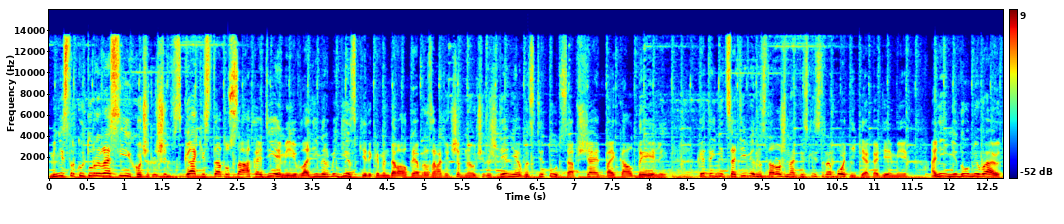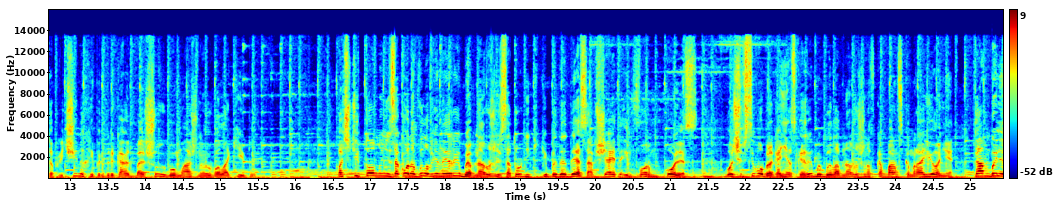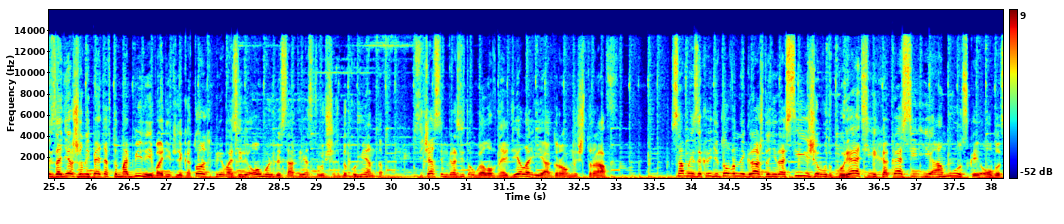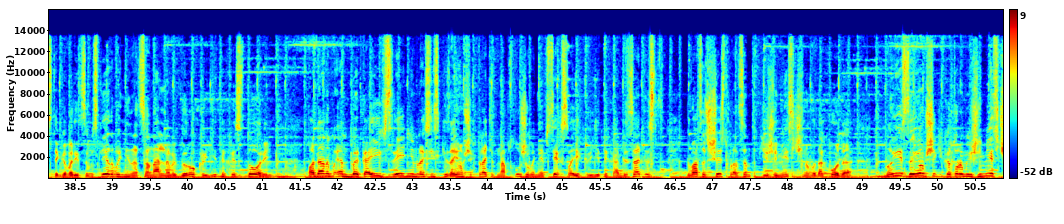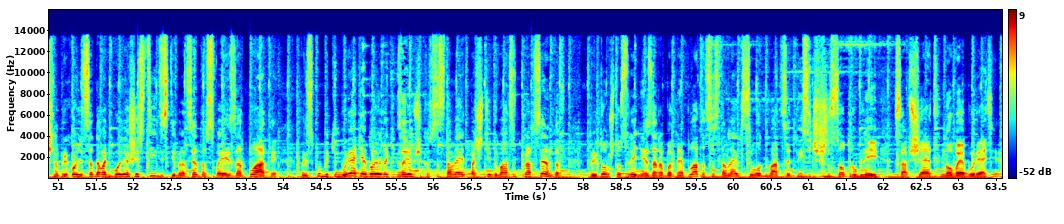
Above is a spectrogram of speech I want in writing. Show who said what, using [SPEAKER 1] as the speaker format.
[SPEAKER 1] Министр культуры России хочет лишить ВСГАКи статуса Академии. Владимир Мединский рекомендовал преобразовать учебное учреждение в институт, сообщает Байкал Дейли. К этой инициативе настороженно отнеслись работники Академии. Они недоумевают о причинах и предрекают большую бумажную волокиту. Почти тонну незаконно выловленной рыбы обнаружили сотрудники ГИБДД, сообщает Информполис. Больше всего браконьерской рыбы было обнаружено в Кабанском районе. Там были задержаны пять автомобилей, водители которых перевозили омуль без соответствующих документов. Сейчас им грозит уголовное дело и огромный штраф. Самые закредитованные граждане России живут в Бурятии, Хакасии и Амурской области, говорится в исследовании Национального бюро кредитных историй. По данным НБКИ, в среднем российский заемщик тратит на обслуживание всех своих кредитных обязательств 26% ежемесячного дохода. Но есть заемщики, которым ежемесячно приходится давать более 60% своей зарплаты. В республике Бурятия доля таких заемщиков составляет почти 20%, при том, что средняя заработная плата составляет всего 20 600 рублей, сообщает «Новая Бурятия».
